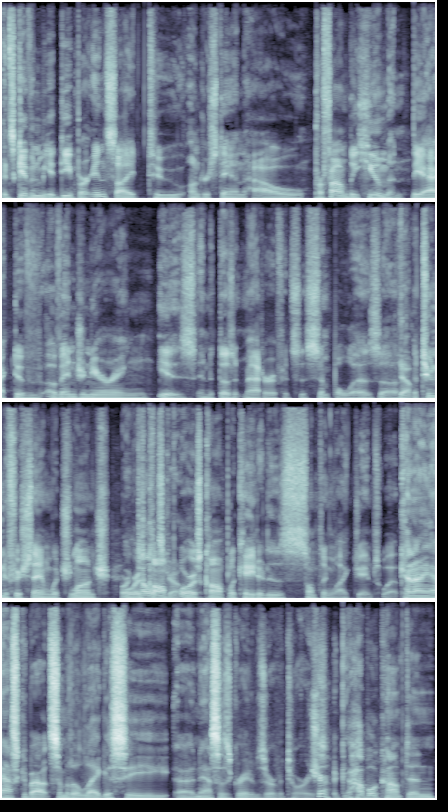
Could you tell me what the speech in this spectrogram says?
it's given me a deeper insight to understand how profoundly human the act of, of engineering is. And it doesn't matter if it's as simple as a, Yeah. a tuna fish sandwich lunch Or or, as or as complicated as something like James Webb. Can I ask about some of the legacy uh, NASA's great observatories? Sure. Hubble, Compton,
